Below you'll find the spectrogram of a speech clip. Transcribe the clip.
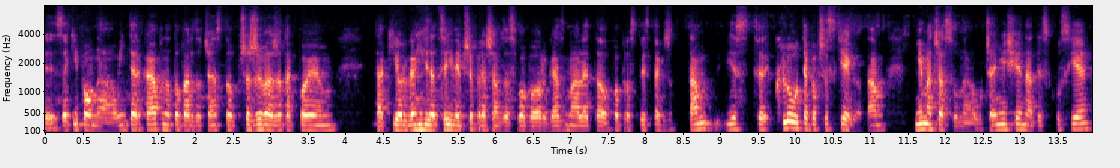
y, z ekipą na Winter Cup, no to bardzo często przeżywa, że tak powiem, taki organizacyjny, przepraszam za słowo orgazm, ale to po prostu jest tak, że tam jest clue tego wszystkiego. Tam nie ma czasu na uczenie się, na dyskusję,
